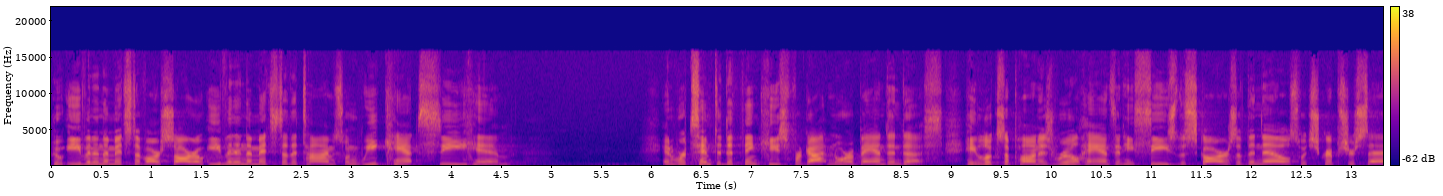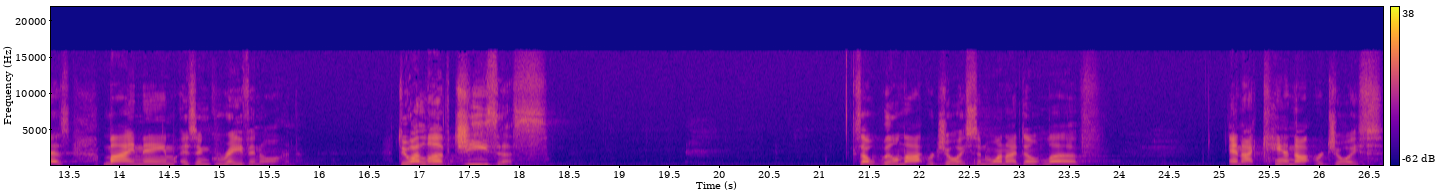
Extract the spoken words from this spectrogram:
who, even in the midst of our sorrow, even in the midst of the times when we can't see him, and we're tempted to think he's forgotten or abandoned us. He looks upon his real hands and he sees the scars of the nails, which scripture says, My name is engraven on. Do I love Jesus? Because I will not rejoice in one I don't love, and I cannot rejoice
